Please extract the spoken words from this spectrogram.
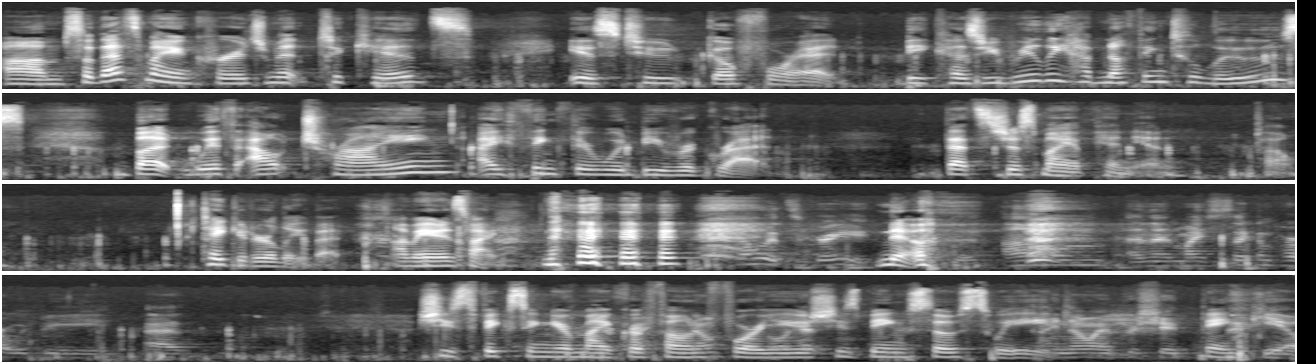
Um, so that's my encouragement to kids is to go for it because you really have nothing to lose. But without trying, I think there would be regret. That's just my opinion. So take it or leave it. I mean, it's fine. Oh, it's great. No. Um, and then my second part would be at, She's fixing your microphone No, for you. ahead. She's being so sweet. I know I appreciate. Thank you.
